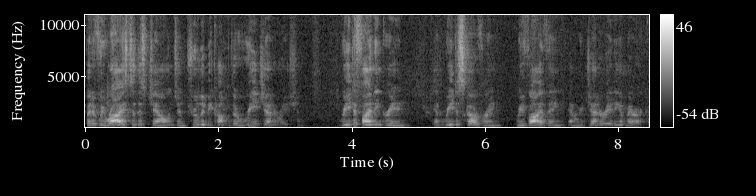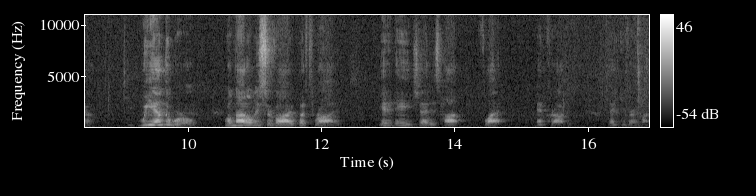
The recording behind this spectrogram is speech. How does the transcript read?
But if we rise to this challenge and truly become the regeneration, redefining green and rediscovering, reviving, and regenerating America, we and the world will not only survive but thrive in an age that is hot, flat, and crowded. Thank you very much.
